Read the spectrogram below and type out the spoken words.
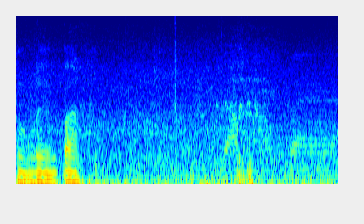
xuống lên bàn Hãy subscribe cho kênh Ghiền Mì Gõ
